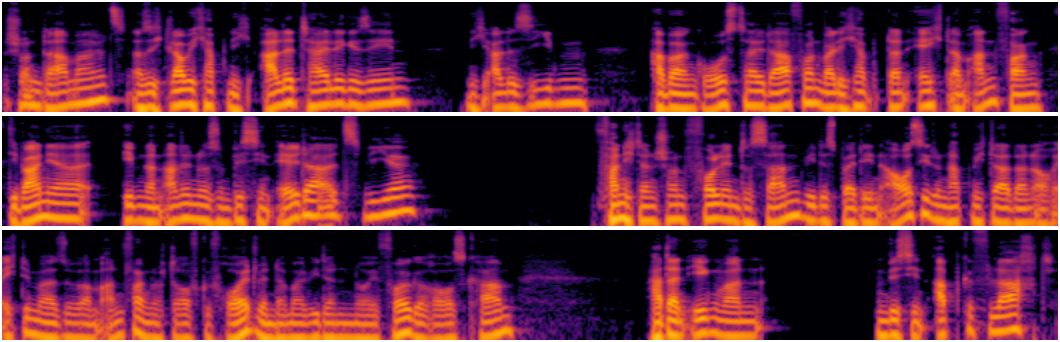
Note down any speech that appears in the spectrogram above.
schon damals. Also ich glaube, ich habe nicht alle Teile gesehen, nicht alle sieben, aber einen Großteil davon, weil ich habe dann echt am Anfang, die waren ja eben dann alle nur so ein bisschen älter als wir fand ich dann schon voll interessant, wie das bei denen aussieht und habe mich da dann auch echt immer so am Anfang noch drauf gefreut, wenn da mal wieder eine neue Folge rauskam. Hat dann irgendwann ein bisschen abgeflacht.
